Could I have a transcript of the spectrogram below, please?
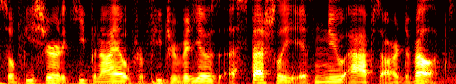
so be sure to keep an eye out for future videos, especially if new apps are developed.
